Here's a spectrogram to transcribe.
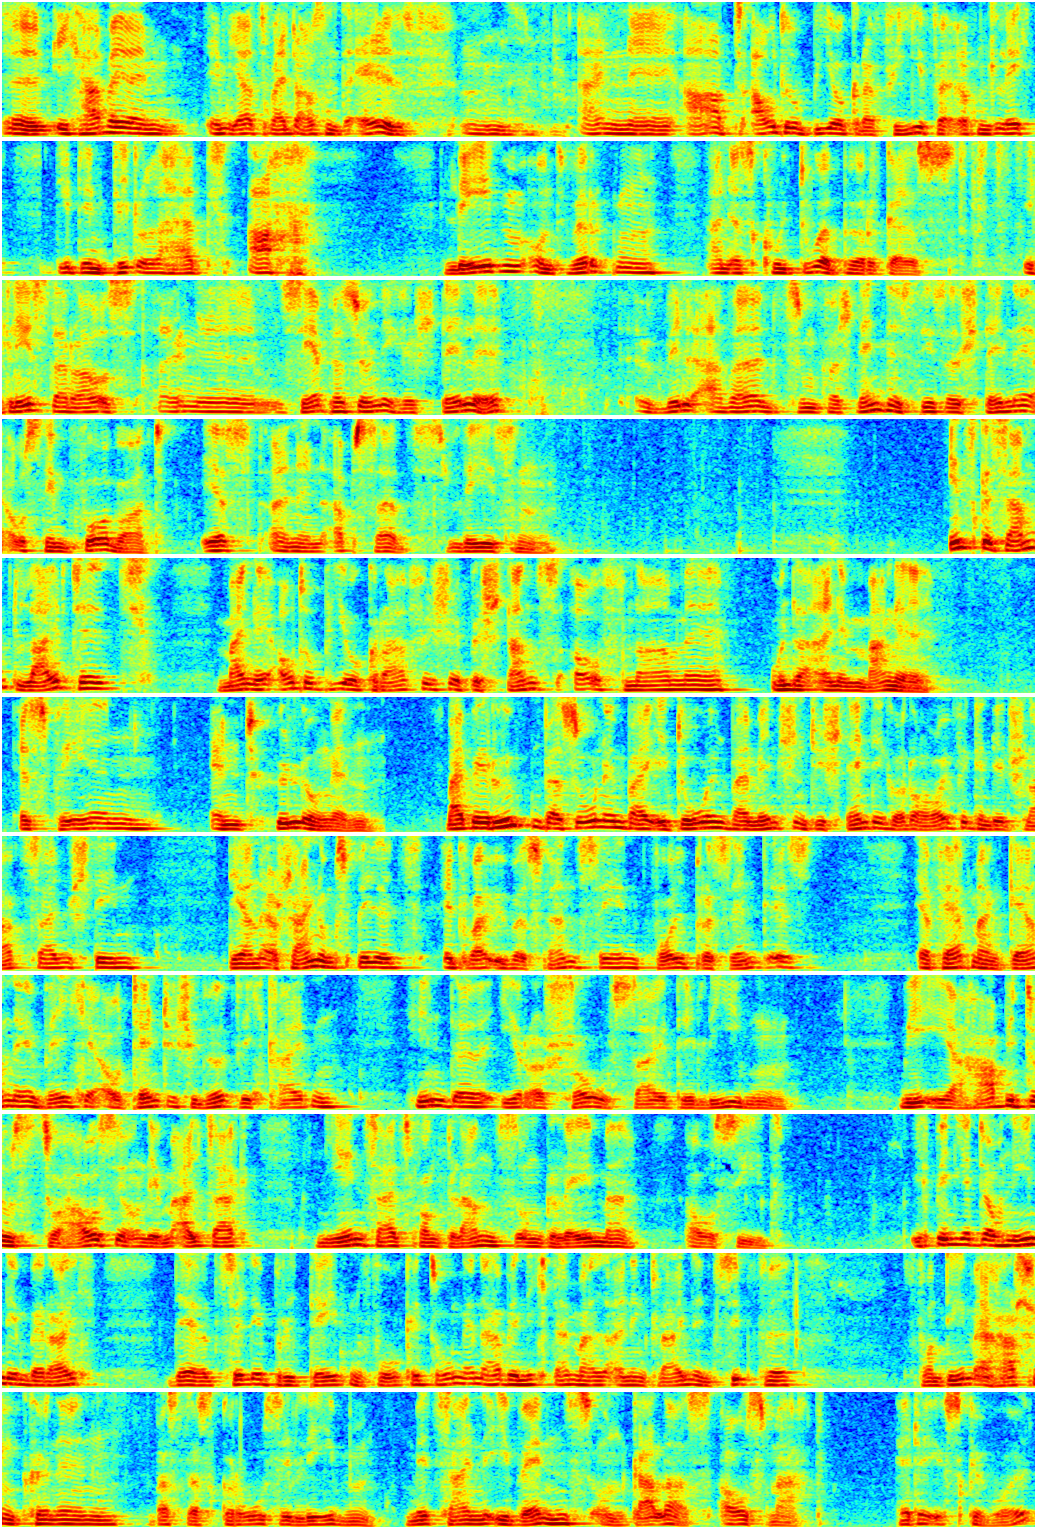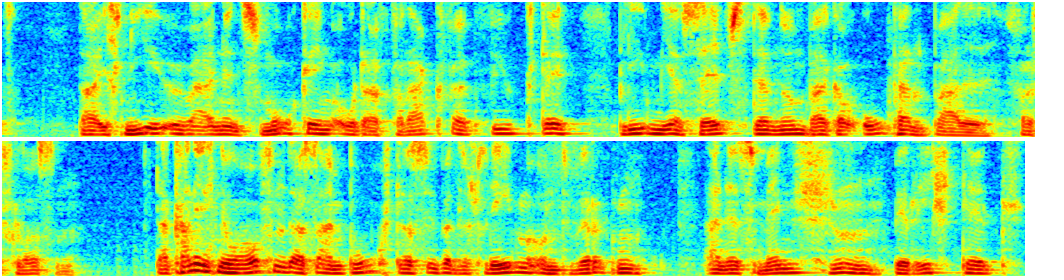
Äh, ich habe im Jahr 2011 hm, eine Art Autobiografie veröffentlicht, die den Titel hat Ach, Leben und Wirken eines Kulturbürgers. Ich lese daraus eine sehr persönliche Stelle, will aber zum Verständnis dieser Stelle aus dem Vorwort erst einen Absatz lesen. Insgesamt leitet meine autobiografische Bestandsaufnahme unter einem Mangel. Es fehlen Enthüllungen. Bei berühmten Personen, bei Idolen, bei Menschen, die ständig oder häufig in den Schlagzeilen stehen, deren Erscheinungsbild etwa übers Fernsehen voll präsent ist, erfährt man gerne, welche authentische Wirklichkeiten hinter ihrer Showseite liegen, wie ihr Habitus zu Hause und im Alltag jenseits von Glanz und Glamour aussieht. Ich bin jedoch nie in den Bereich der Zelebritäten vorgedrungen, habe nicht einmal einen kleinen Zipfel von dem erhaschen können, was das große Leben mit seinen Events und Galas ausmacht. Hätte ich's gewollt? Da ich nie über einen Smoking oder Frack verfügte, blieb mir selbst der Nürnberger Opernball verschlossen. Da kann ich nur hoffen, dass ein Buch, das über das Leben und Wirken eines Menschen berichtet,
